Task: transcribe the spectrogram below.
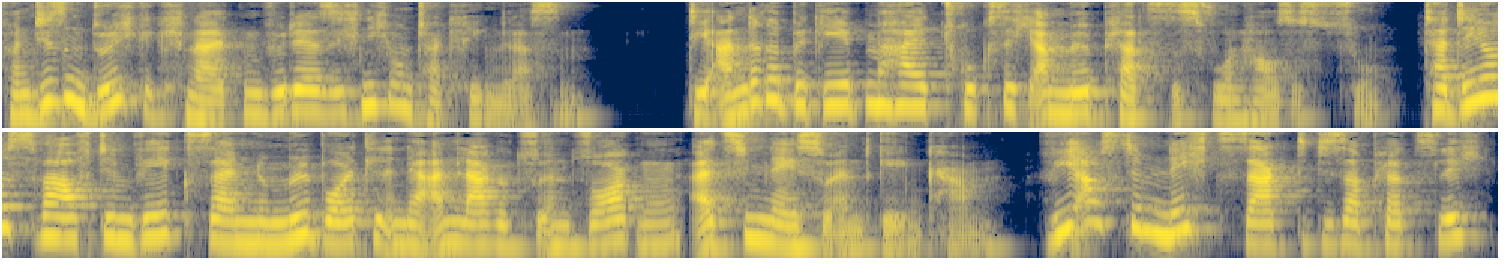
Von diesem Durchgeknallten würde er sich nicht unterkriegen lassen. Die andere Begebenheit trug sich am Müllplatz des Wohnhauses zu. Thaddeus war auf dem Weg, seinen Müllbeutel in der Anlage zu entsorgen, als ihm Neso entgegenkam. Wie aus dem Nichts sagte dieser plötzlich,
